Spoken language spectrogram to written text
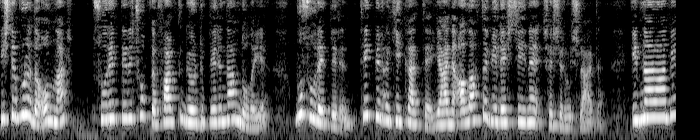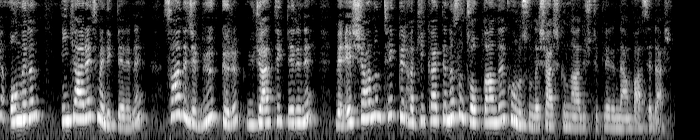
İşte burada onlar suretleri çok ve farklı gördüklerinden dolayı bu suretlerin tek bir hakikatte yani Allah'ta birleştiğine şaşırmışlardı. İbn Arabi onların inkar etmediklerini, sadece büyük görüp yücelttiklerini ve eşyanın tek bir hakikatte nasıl toplandığı konusunda şaşkınlığa düştüklerinden bahseder.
